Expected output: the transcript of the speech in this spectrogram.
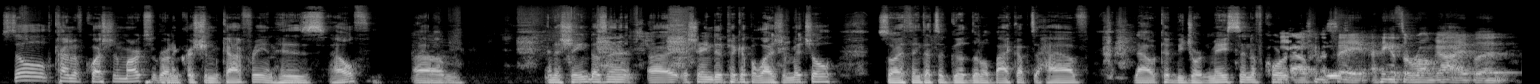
Still, kind of question marks regarding Christian McCaffrey and his health. Um, and Shane doesn't. Uh, Shane did pick up Elijah Mitchell, so I think that's a good little backup to have. Now it could be Jordan Mason, of course. Yeah, I was going to say I think it's the wrong guy, but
